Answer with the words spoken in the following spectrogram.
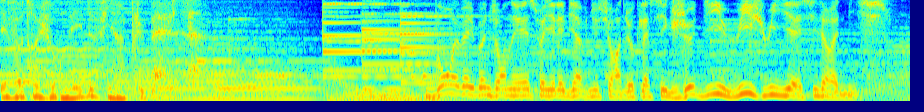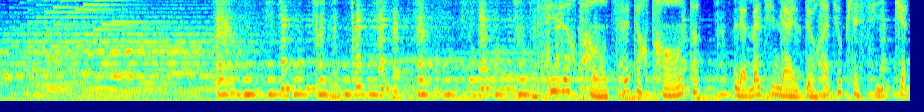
et votre journée devient plus belle. Bon réveil, bonne journée, soyez les bienvenus sur Radio Classique jeudi 8 juillet, 6h30. 6h30, 7h30, la matinale de Radio Classique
